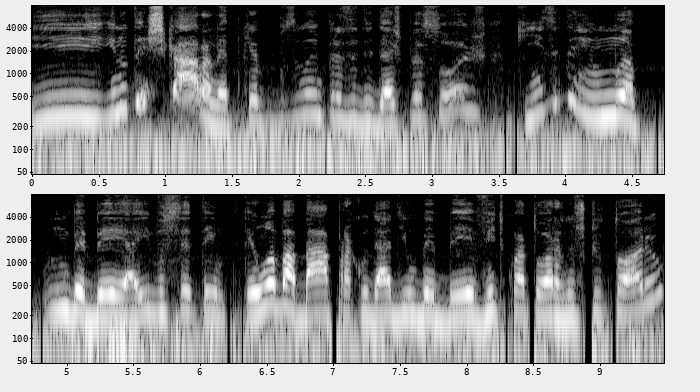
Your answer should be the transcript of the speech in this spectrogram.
E, e não tem escala, né? Porque uma empresa de 10 pessoas, 15 tem uma, um bebê, aí você tem, tem uma babá para cuidar de um bebê 24 horas no escritório,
